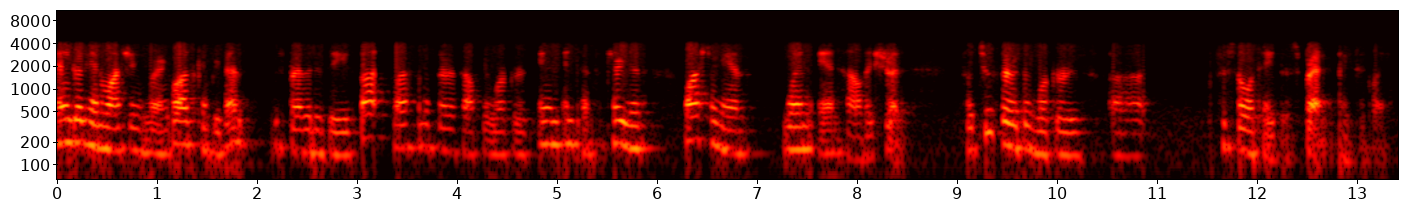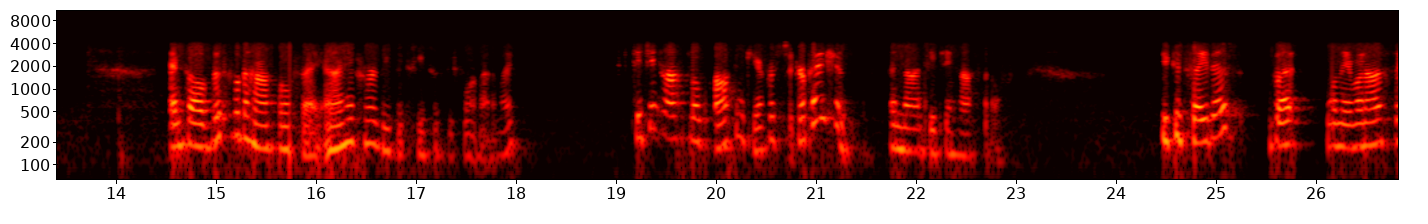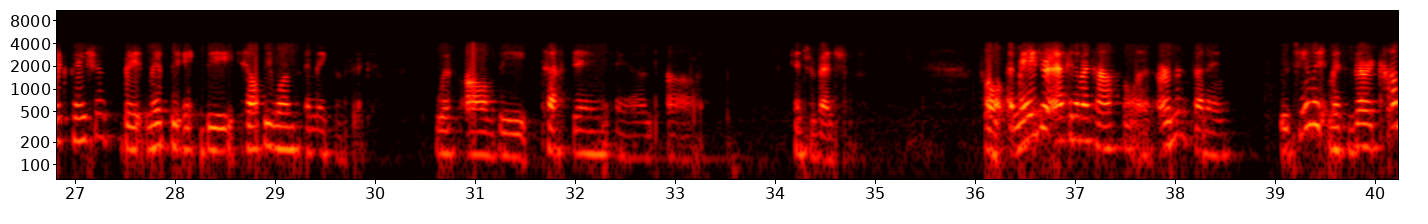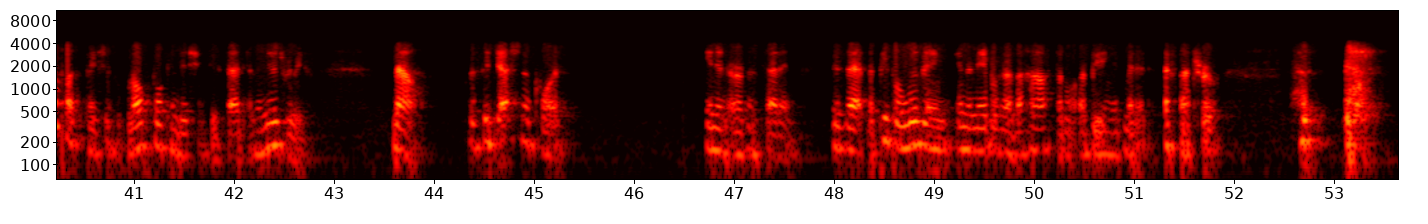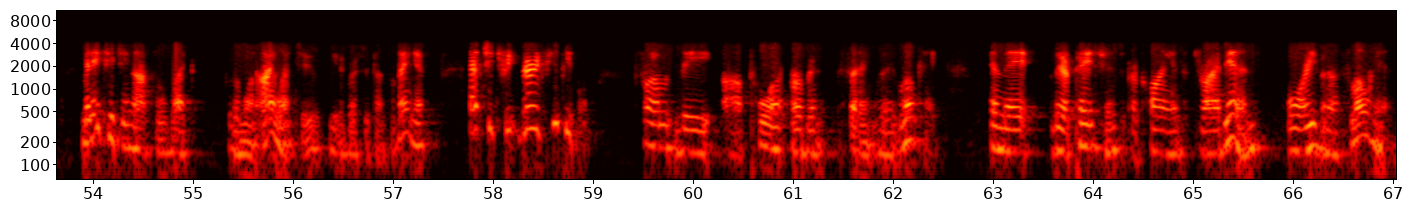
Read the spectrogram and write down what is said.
And good hand washing, wearing gloves can prevent the spread of the disease, but less than a third of healthcare workers in intensive care units wash their hands when and how they should. So two thirds of workers uh, facilitate the spread, basically. And so this is what the hospitals say, and I have heard these excuses before, by the way. Teaching hospitals often care for sicker patients than non-teaching hospitals. You could say this, but when they run out of sick patients, they admit the, the healthy ones and make them sick with all the testing and uh, interventions. So a major academic hospital in an urban setting routinely admits very complex patients with multiple conditions, he said in the news release. Now, the suggestion, of course, in an urban setting is that the people living in the neighborhood of the hospital are being admitted. That's not true. Many teaching hospitals, like the one I went to, University of Pennsylvania, actually treat very few people from the uh, poor urban setting where they locate. And they, their patients or clients drive in or even flown in.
